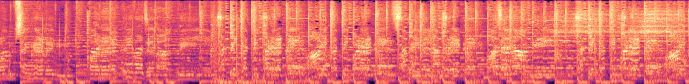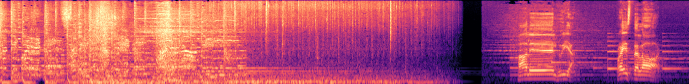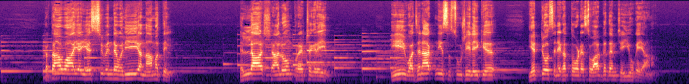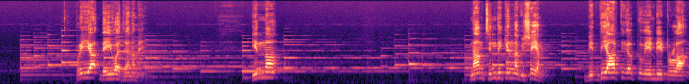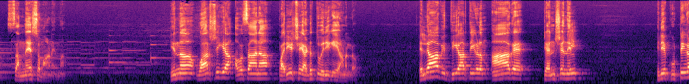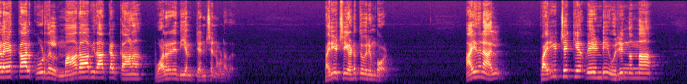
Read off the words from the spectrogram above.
വംശങ്ങളെങ്ങും പടരട്ടെ വചനാഗ്നി. കത്തി കത്തി പടരട്ടെ ആഴി കത്തി പടരട്ടെ സഭയിലെല്ലാം നിറയട്ടെ വചനാഗ്നി. കത്തി കത്തി പടരട്ടെ ആഴി കത്തി പടരട്ടെ സഭയിലെല്ലാം നിറയട്ടെ വചനാഗ്നി. ഹാലേലൂയ പ്രൈസ് ദ ലോഡ് കർത്താവായ യേശുവിന്റെ വലിയ നാമത്തിൽ എല്ലാ ശാലോം പ്രേക്ഷകരെയും ഈ വചനാഗ്നി ശുശ്രൂഷയിലേക്ക് ഏറ്റവും സ്നേഹത്തോടെ സ്വാഗതം ചെയ്യുകയാണ്. പ്രിയ ദൈവജനമേ ഇന്ന് നാം ചിന്തിക്കുന്ന വിഷയം വിദ്യാർത്ഥികൾക്ക് വേണ്ടിയിട്ടുള്ള സന്ദേശമാണിന്ന്. ഇന്ന് വാർഷിക അവസാന പരീക്ഷ അടുത്തു വരികയാണല്ലോ. എല്ലാ വിദ്യാർത്ഥികളും ആകെ ടെൻഷനിൽ. ഇനി കുട്ടികളെക്കാൾ കൂടുതൽ മാതാപിതാക്കൾക്കാണ് വളരെയധികം ടെൻഷൻ ഉള്ളത് പരീക്ഷ അടുത്തു വരുമ്പോൾ. ആയതിനാൽ പരീക്ഷയ്ക്ക് വേണ്ടി ഒരുങ്ങുന്ന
